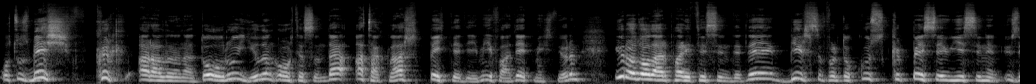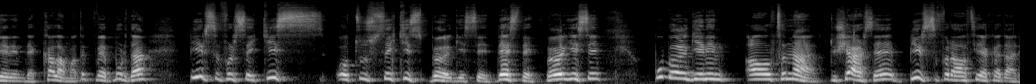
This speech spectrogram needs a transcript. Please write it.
35 40 aralığına doğru yılın ortasında ataklar beklediğimi ifade etmek istiyorum. Euro dolar paritesinde de 1.0945 seviyesinin üzerinde kalamadık ve burada 1.0838 bölgesi destek bölgesi. Bu bölgenin altına düşerse 1.06'ya kadar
